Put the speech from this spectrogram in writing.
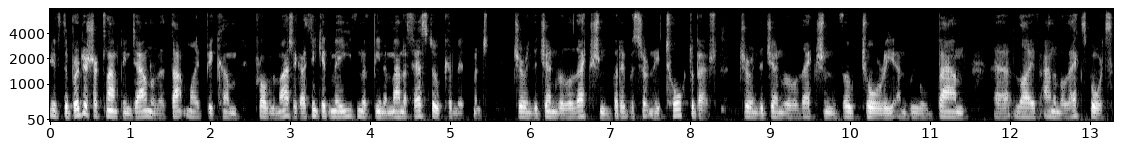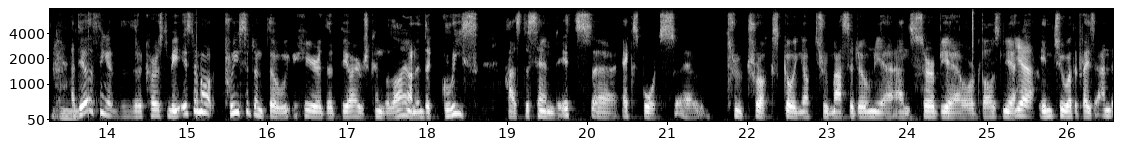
if the British are clamping down on it, that might become problematic. I think it may even have been a manifesto commitment during the general election, but it was certainly talked about during the general election vote Tory and we will ban uh, live animal exports. Mm. And the other thing that occurs to me is there not precedent, though, here that the Irish can rely on, In that Greece has to send its uh, exports uh, through trucks going up through Macedonia and Serbia or Bosnia yeah. into other places, and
